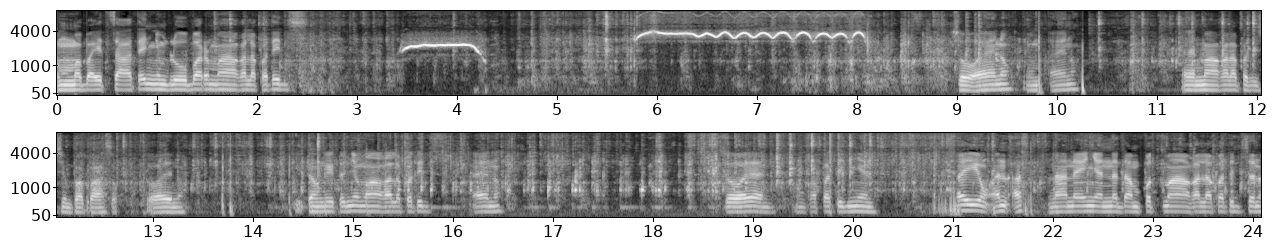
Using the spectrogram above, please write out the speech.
yung mabait sa atin, yung blue bar mga kalapatids. So ayan o, yung, ayan o. Ayan mga kalapatids yung papasok. So ayan o. Kitang kita nyo mga kalapatids. Ayan o. So ayan, yung kapatid niyan. Ay yung an nanay niyan nadampot mga kalapatids ano.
